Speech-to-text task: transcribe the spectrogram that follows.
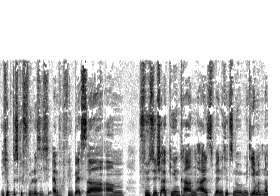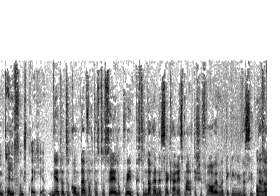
ich hab das Gefühl, dass ich einfach viel besser ähm, physisch agieren kann, als wenn ich jetzt nur mit jemandem am Telefon spreche. Ja, dazu kommt einfach, dass du sehr eloquent bist und auch eine sehr charismatische Frau, wenn man dir gegenüber sieht. Okay. Also,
